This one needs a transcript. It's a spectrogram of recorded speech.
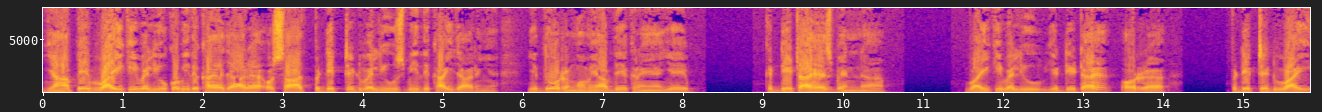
یہاں پہ وائی کی ویلیو کو بھی دکھایا جا رہا ہے اور ساتھ پرڈکٹڈ ویلیوز بھی دکھائی جا رہی ہیں۔ یہ دو رنگوں میں آپ دیکھ رہے ہیں، یہ کہ ڈیٹا ہیز بین وائی کی ویلیو یہ ڈیٹا ہے اور uh, پرڈکٹڈ وائی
